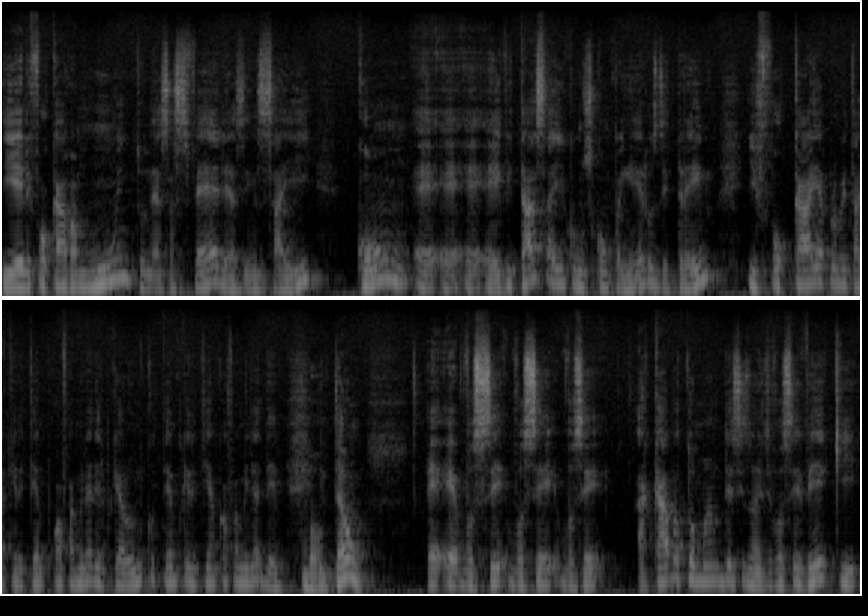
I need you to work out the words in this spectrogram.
E ele focava muito nessas férias em sair com é, é, é, é evitar sair com os companheiros de treino e focar e aproveitar aquele tempo com a família dele, porque era o único tempo que ele tinha com a família dele. Bom. Então, é, é, você, você, você acaba tomando decisões. E você vê que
